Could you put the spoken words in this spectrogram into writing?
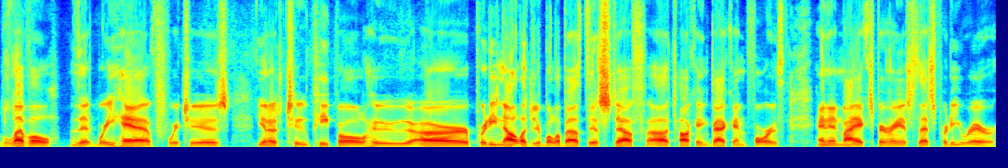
level that we have, which is, you know, two people who are pretty knowledgeable about this stuff, uh, talking back and forth. And in my experience, that's pretty rare.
